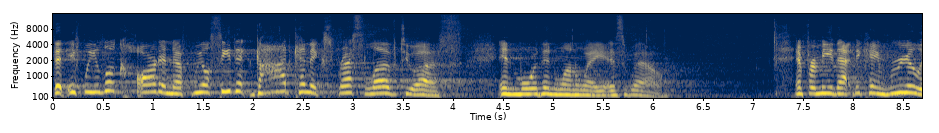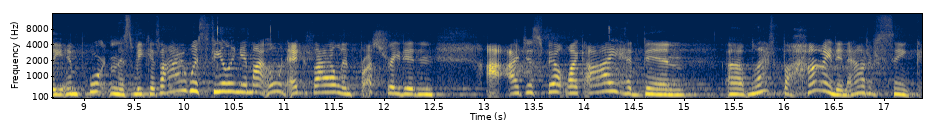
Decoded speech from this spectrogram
that if we look hard enough, we'll see that God can express love to us in more than one way as well. And for me, that became really important this week because I was feeling in my own exile and frustrated, and I, I just felt like I had been uh, left behind and out of sync.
